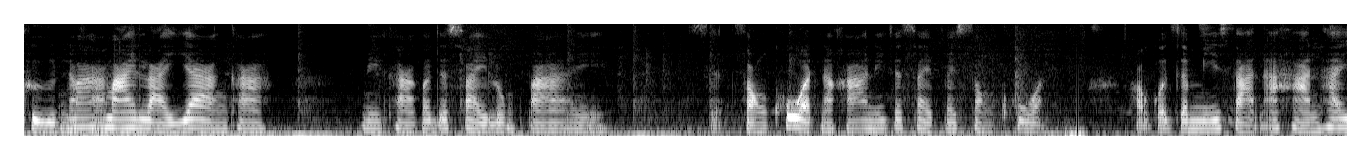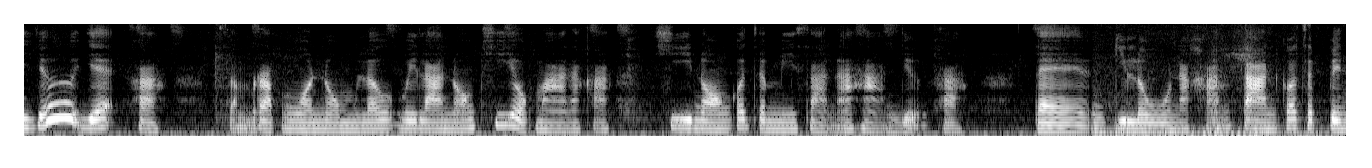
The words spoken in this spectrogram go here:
คืนนะคะไม้หลายอย่างค่ะ นี่ค่ะก็จะใส่ลงไปเสร็จสองขวดนะคะ อันนี้จะใส่ไปสองขวด เขาก็จะมีสารอาหารให้เยอะแยะค่ะสำหรับงัวนมแล้วเวลาน้องขี้ออกมานะคะ ขี้น้องก็จะมีสารอาหารเยอะค่ะ แต่กิโลนะคะน้ำตาลก็จะเป็น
